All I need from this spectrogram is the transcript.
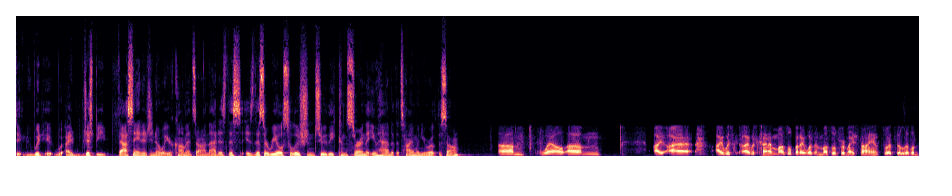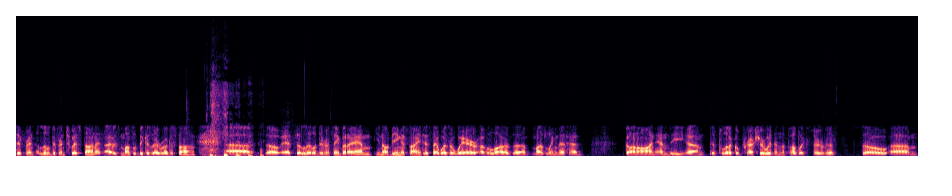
would I'd just be fascinated to know what your comments are on that. Is this is this a real solution to the concern that you had at the time when you wrote the song? Um, well, um, I, I I was I was kind of muzzled, but I wasn't muzzled for my science, so it's a little different a little different twist on it. I was muzzled because I wrote a song, uh, so it's a little different thing. But I am, you know, being a scientist, I was aware of a lot of the muzzling that had gone on and the um, the political pressure within the public service. So um,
